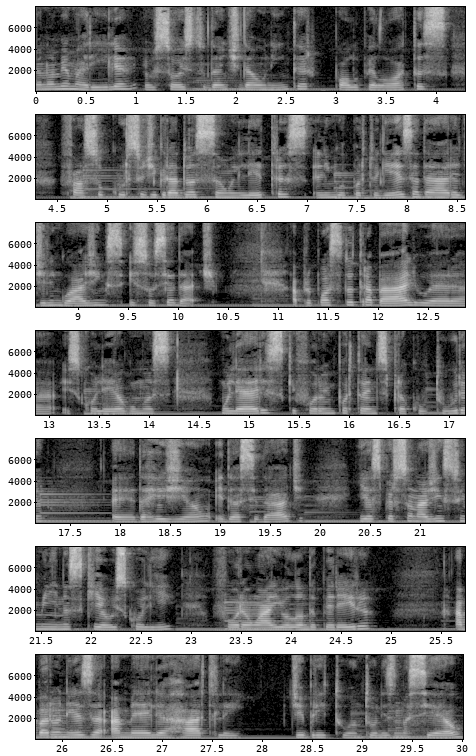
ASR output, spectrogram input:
meu nome é Marília, eu sou estudante da Uninter, Polo Pelotas, faço curso de graduação em Letras, Língua Portuguesa da área de Linguagens e Sociedade. A proposta do trabalho era escolher algumas mulheres que foram importantes para a cultura é, da região e da cidade, e as personagens femininas que eu escolhi foram a Yolanda Pereira, a baronesa Amélia Hartley de Brito Antunes Maciel,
